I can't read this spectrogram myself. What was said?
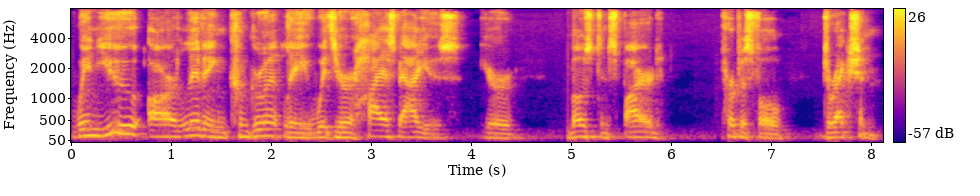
when you are living congruently with your highest values, your most inspired, purposeful direction,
